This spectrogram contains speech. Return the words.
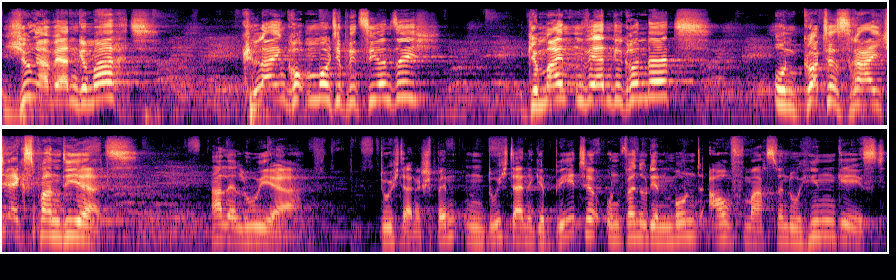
Jünger werden gemacht, Kleingruppen multiplizieren sich, Gemeinden werden gegründet und Gottes Reich expandiert. Halleluja. Durch deine Spenden, durch deine Gebete und wenn du den Mund aufmachst, wenn du hingehst,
